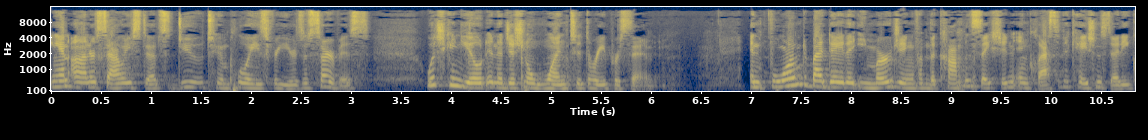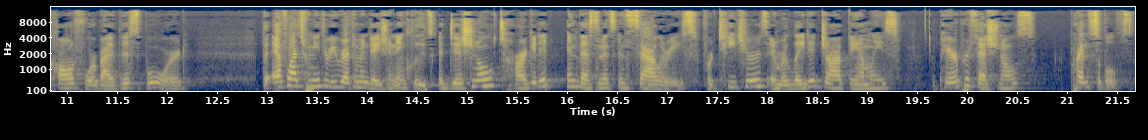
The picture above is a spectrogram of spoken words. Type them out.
and honors salary steps due to employees for years of service, which can yield an additional 1 to 3%. Informed by data emerging from the compensation and classification study called for by this board, the FY23 recommendation includes additional targeted investments in salaries for teachers and related job families, paraprofessionals, principals,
